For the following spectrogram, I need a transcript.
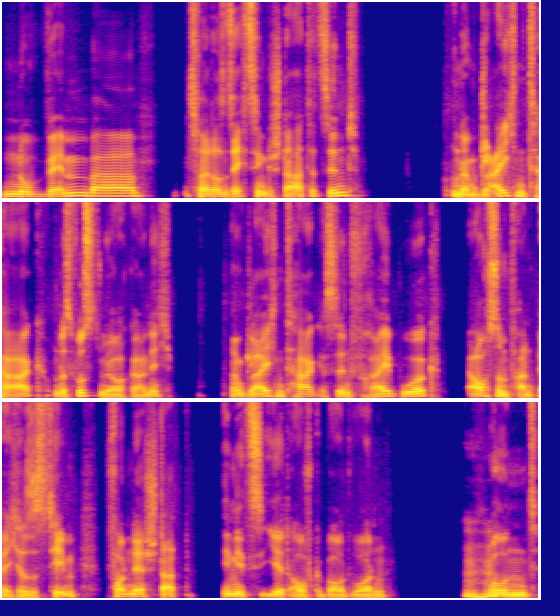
November 2016 gestartet sind. Und am gleichen Tag, und das wussten wir auch gar nicht, am gleichen Tag ist in Freiburg auch so ein Pfandbechersystem von der Stadt initiiert aufgebaut worden. Mhm. Und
